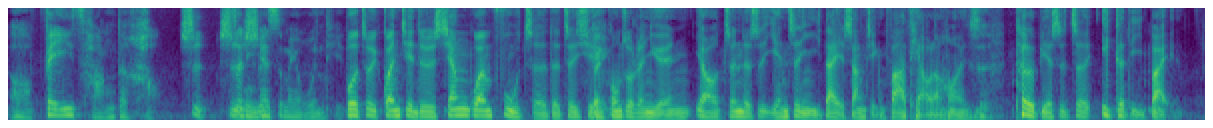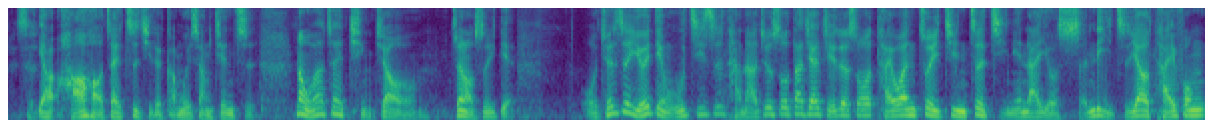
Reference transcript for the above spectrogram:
哦、呃，非常的好。是是，这里面是没有问题的。不过最关键就是相关负责的这些工作人员要真的是严阵以待，上紧发条了哈。是，特别是这一个礼拜，是要好好在自己的岗位上坚持。那我要再请教。曾老师一点，我觉得这有一点无稽之谈啊，就是说大家觉得说台湾最近这几年来有神力，只要台风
